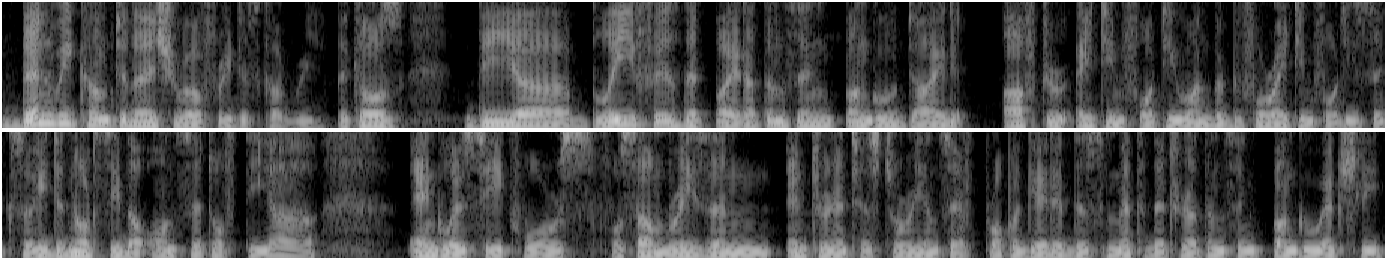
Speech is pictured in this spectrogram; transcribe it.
then we come to the issue of rediscovery, because the uh, belief is that Bhai Ratan Singh Bhangu died after 1841 but before 1846 so he did not see the onset of the uh, anglo-sikh wars for some reason internet historians have propagated this myth that ratan singh bhangu actually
